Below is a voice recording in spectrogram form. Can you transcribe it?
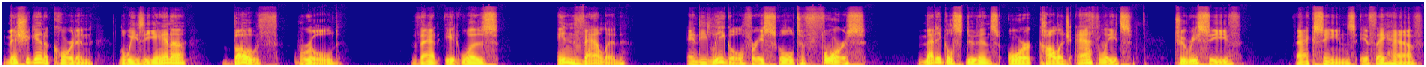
Michigan, a court in Louisiana, both ruled that it was invalid and illegal for a school to force medical students or college athletes to receive vaccines if they have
